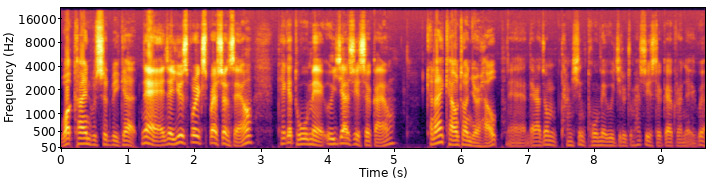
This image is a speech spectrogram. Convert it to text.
What kind should we get? 네, 이제 useful expressions예요. 되게 도움에 의지할 수 있을까요? Can I count on your help? 네, 내가 좀 당신 도움에 의지를 좀 할 수 있을까요? 그런 얘기고요.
